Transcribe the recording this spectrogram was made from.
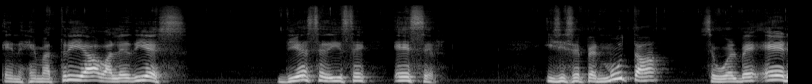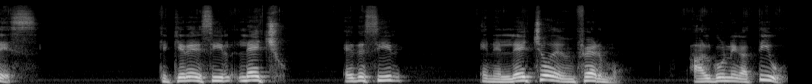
en gematría vale 10. 10 se dice eser. Y si se permuta, se vuelve eres, que quiere decir lecho, es decir, en el lecho de enfermo, algo negativo.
